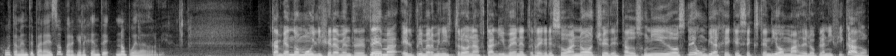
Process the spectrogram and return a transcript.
Justamente para eso, para que la gente no pueda dormir. Cambiando muy ligeramente de tema, el primer ministro Naftali Bennett regresó anoche de Estados Unidos de un viaje que se extendió más de lo planificado.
